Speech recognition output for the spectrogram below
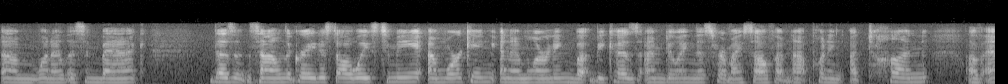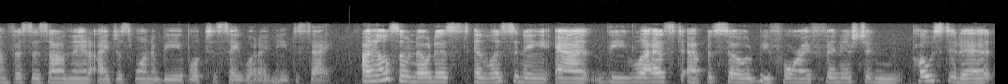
um, when I listen back, doesn't sound the greatest always to me. I'm working and I'm learning, but because I'm doing this for myself, I'm not putting a ton of emphasis on that. I just want to be able to say what I need to say. I also noticed in listening at the last episode before I finished and posted it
